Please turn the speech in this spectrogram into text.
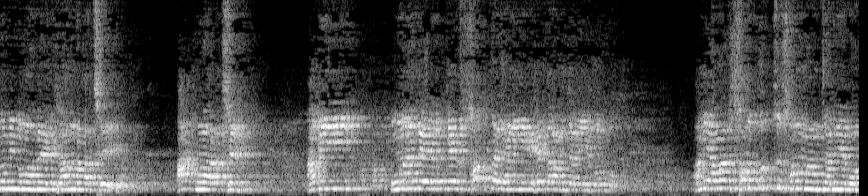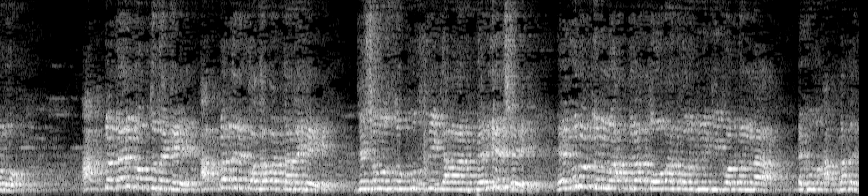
নবীন গ্রামরা আছে, আপনারা আছেন। আমি ওনাদেরকে শ্রদ্ধা জানিয়ে, হেতাম জানিয়ে বলব। আমি আমার সর্বোচ্চ সম্মান জানিয়ে বলব। আপনাদের মধ্য থেকে, আপনাদের কথাবার্তা থেকে যে সমস্ত কুফরি কালাম বেরিয়েছে, এগুলোর জন্য আপনারা তোবা করবেন কি করবেন না, এগুলো আপনাদের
